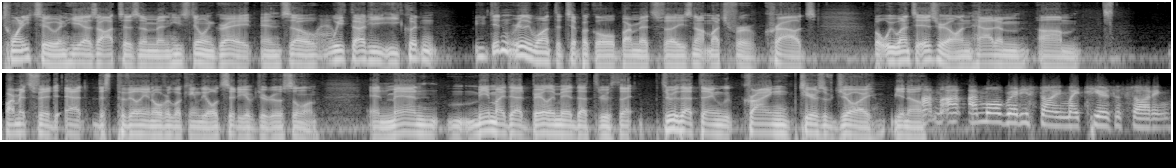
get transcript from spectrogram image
22 and he has autism and he's doing great. And so Wow. we thought he, he couldn't. He didn't really want the typical bar mitzvah. He's not much for crowds. But we went to Israel and had him um, bar mitzvahed at this pavilion overlooking the old city of Jerusalem. And man, me and my dad barely made that through th- through that thing, crying tears of joy. You know, I'm, I'm already starting. My tears are starting.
